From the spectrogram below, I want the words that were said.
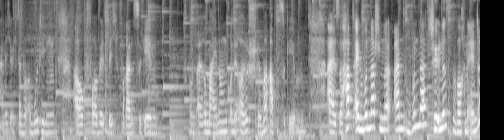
kann ich euch dann nur ermutigen, auch vorbildlich voranzugehen und eure Meinung und eure Stimme abzugeben. Also habt ein wunderschönes Wochenende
